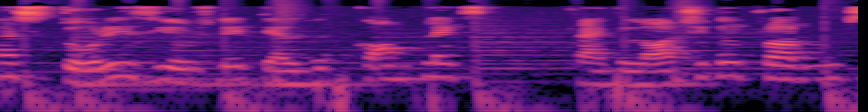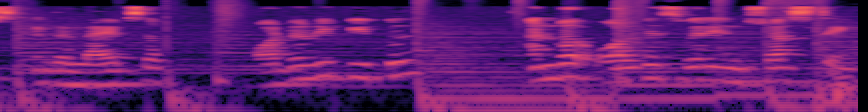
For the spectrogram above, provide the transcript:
Her stories usually dealt with complex psychological problems in the lives of ordinary people and were always very interesting.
